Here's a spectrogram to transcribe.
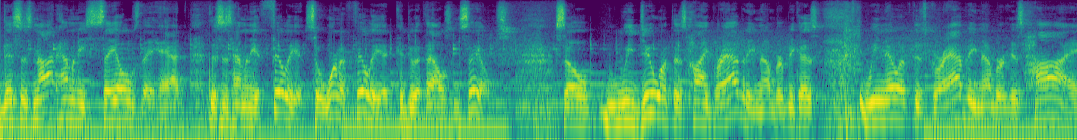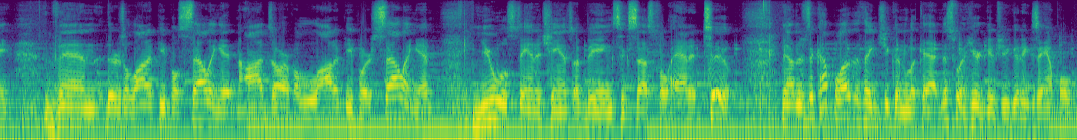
this is not how many sales they had. This is how many affiliates. So one affiliate could do a thousand sales so we do want this high gravity number because we know if this gravity number is high then there's a lot of people selling it and odds are if a lot of people are selling it you will stand a chance of being successful at it too. Now there's a couple other things you can look at this one here gives you a good example.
